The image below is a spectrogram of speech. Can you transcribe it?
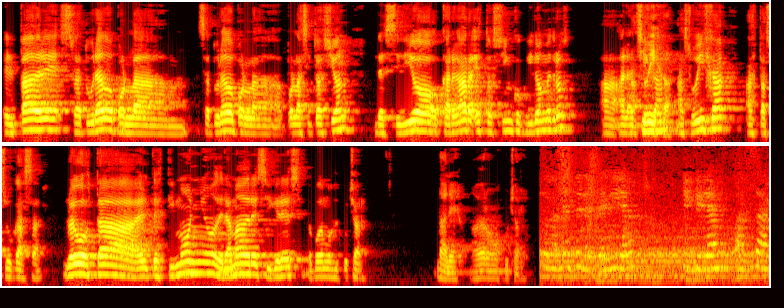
el padre saturado por la, saturado por la, por la situación, decidió cargar estos 5 kilómetros a, a la A su chica, hija. a su hija, hasta su casa. Luego está el testimonio de la madre, si querés lo podemos escuchar. Dale, a ver, vamos a escucharlo. Solamente le pedía que queríamos pasar,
